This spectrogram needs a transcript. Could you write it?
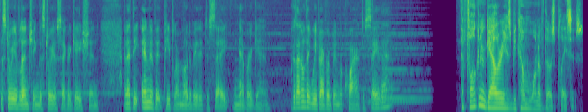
the story of lynching, the story of segregation. And at the end of it, people are motivated to say, never again. Because I don't think we've ever been required to say that. The Faulconer Gallery has become one of those places.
